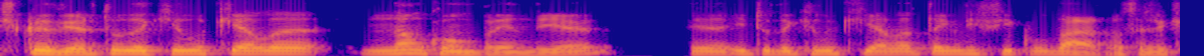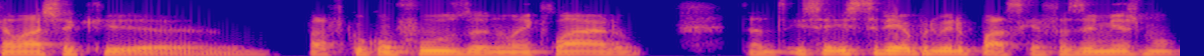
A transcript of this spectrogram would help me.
escrever tudo aquilo que ela não compreender eh, e tudo aquilo que ela tem dificuldade, ou seja, que ela acha que eh, pá, ficou confusa, não é claro. Portanto, isso, isso seria o primeiro passo, que é fazer mesmo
